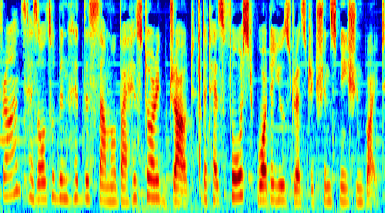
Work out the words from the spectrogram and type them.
France has also been hit this summer by historic drought that has forced water use restrictions nationwide.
